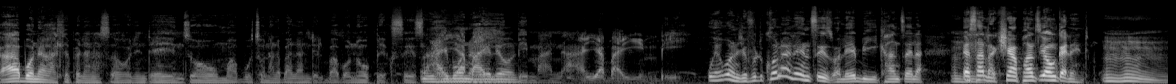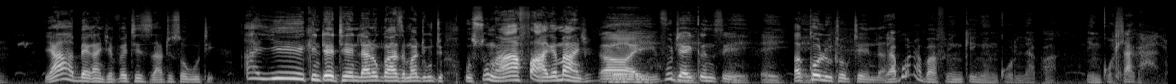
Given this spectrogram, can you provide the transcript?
Ngabona kahle phela nasehola into eyenziwa umabutho nalabalandeli babo noBhexesa. Uyayibona ke leyo nto? man, ayabayimbi. uyabona nje futhi khona lensizwa lebi ikhansela esanda kushaya phansi yonke lento Mhm. yabeka nje mfethu isizathu sokuthi ayikho into etheni lana kungaze manje ukuthi usungafake manje hayi futhi ayiqinisile akukho lutho okutheni la Uyabona bafa inkinga enkulu lapha inkohlakalo.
